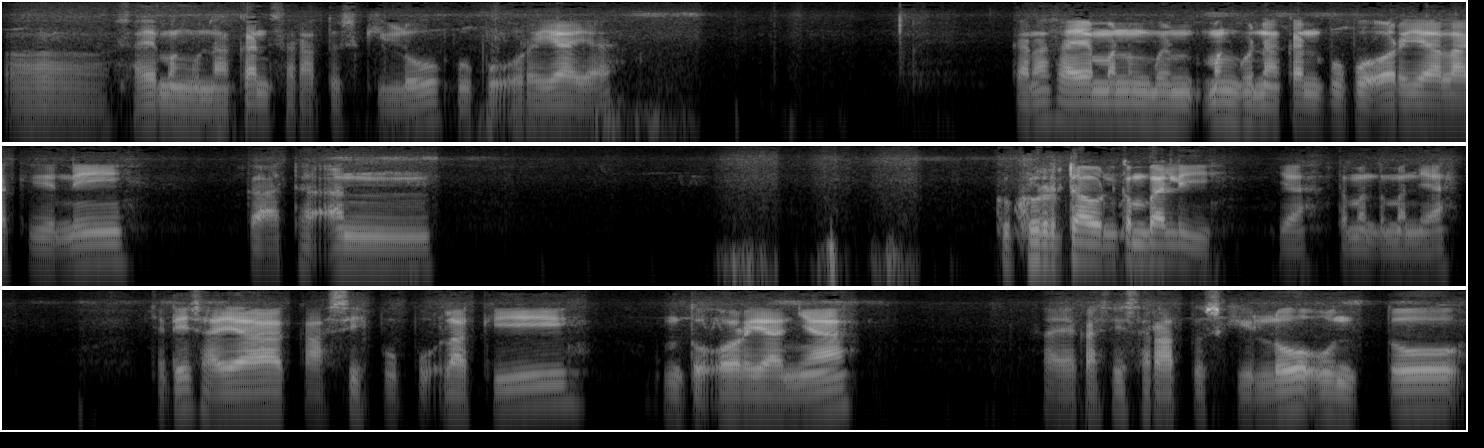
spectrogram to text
uh, saya menggunakan 100 kilo pupuk urea ya. Karena saya menggunakan pupuk urea lagi ini keadaan gugur daun kembali ya teman-teman ya. Jadi saya kasih pupuk lagi untuk ureanya. Saya kasih 100 kilo untuk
